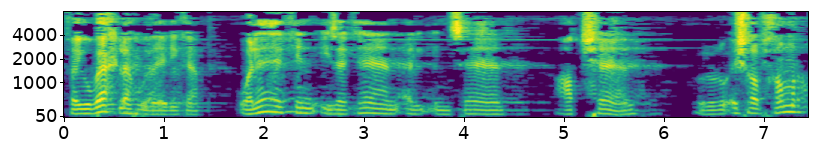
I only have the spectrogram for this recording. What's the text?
فيباح له ذلك. ولكن إذا كان الإنسان عطشان يقولوا له اشرب خمر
